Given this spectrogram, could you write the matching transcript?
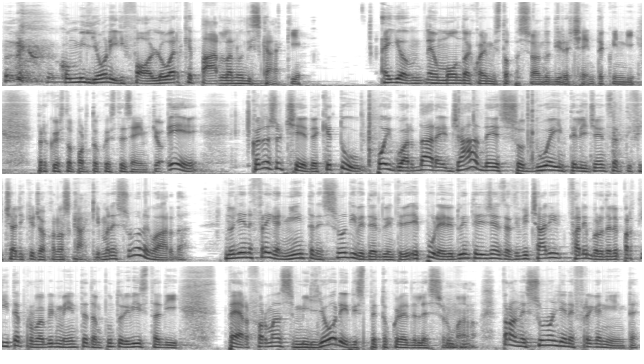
con milioni di follower che parlano di scacchi. E io è un mondo al quale mi sto appassionando di recente, quindi per questo porto questo esempio. E cosa succede? Che tu puoi guardare già adesso due intelligenze artificiali che giocano a scacchi, ma nessuno le guarda. Non gliene frega niente a nessuno di vedere due intelligenze. Eppure le due intelligenze artificiali farebbero delle partite probabilmente da un punto di vista di performance migliori rispetto a quelle dell'essere umano. Però a nessuno gliene frega niente.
